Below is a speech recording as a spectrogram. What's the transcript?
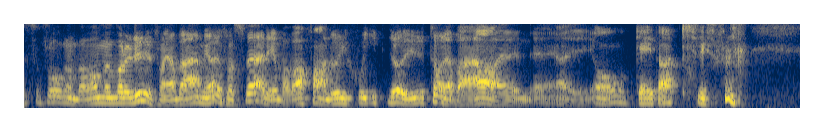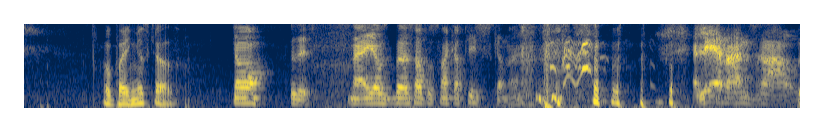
så frågade de bara, men var är du ifrån? Jag bara, men jag är från Sverige. Jag bara, vad fan, du har ju skitbra uttal. Jag bara, ja, ja okej, tack. Liksom. Och på engelska alltså? Ja, precis. Nej, jag började satt och snacka tyska men... Lebensraum!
